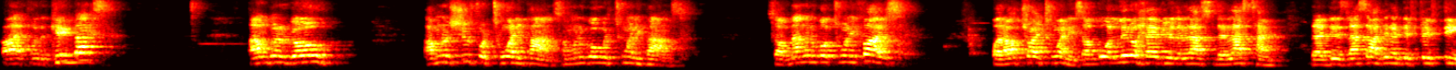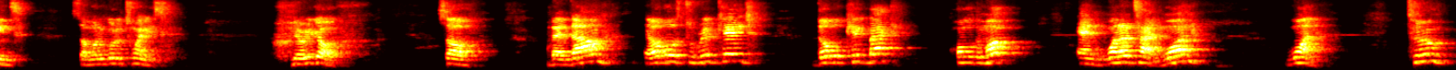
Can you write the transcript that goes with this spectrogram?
All right, for the kickbacks, I'm gonna go, I'm gonna shoot for 20 pounds. I'm gonna go with 20 pounds. So I'm not gonna go 25s, but I'll try 20s. I'll go a little heavier than last than last time that. Last time I think I did 15s. So I'm gonna go to 20s. Here we go. So bend down, elbows to rib cage, double kick back, hold them up, and one at a time. One, one, two,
